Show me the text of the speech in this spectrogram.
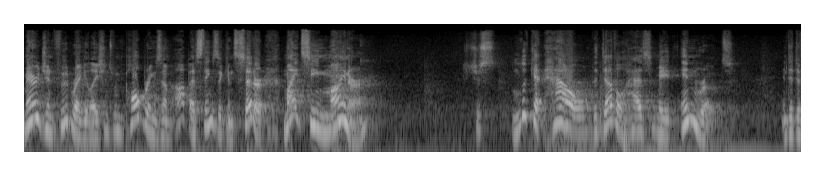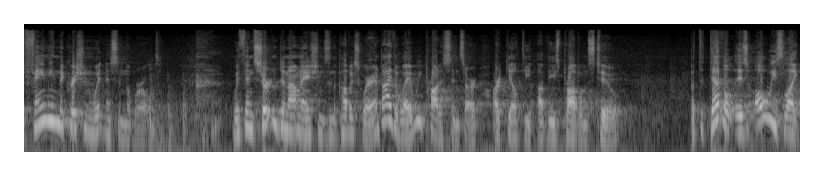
marriage and food regulations, when Paul brings them up as things to consider, might seem minor, just look at how the devil has made inroads into defaming the Christian witness in the world within certain denominations in the public square, and by the way, we Protestants are, are guilty of these problems too. But the devil is always like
